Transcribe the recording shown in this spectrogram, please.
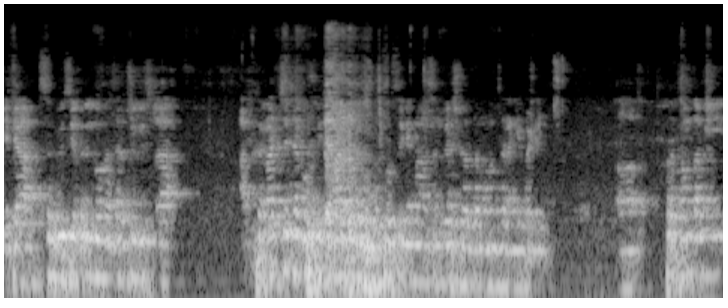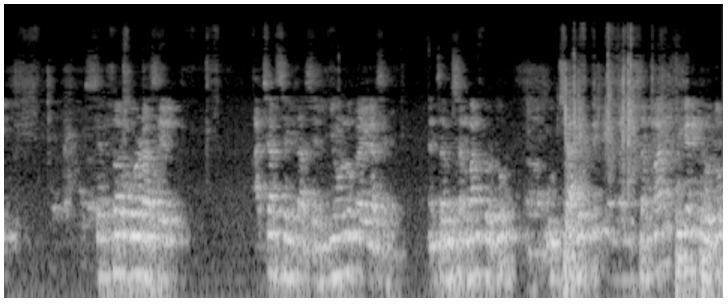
येत्या सव्वीस एप्रिल दोन हजार चोवीस ला अख्खं राज्य ज्या गोष्टीच्या मार्गावर तो सिनेमा संघर्ष होता म्हणून जरांगे पाटील. अं, प्रथमतः मी सेन्सॉर बोर्ड असेल आचारसंहिता असेल निवडणूक आयोग असेल त्यांचा मी सन्मान करतो. उच्च आहेत ते त्यांना मी सन्मान ठिकाणी ठेवतो.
